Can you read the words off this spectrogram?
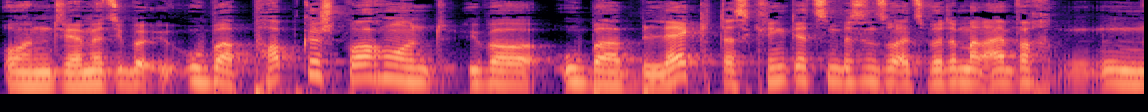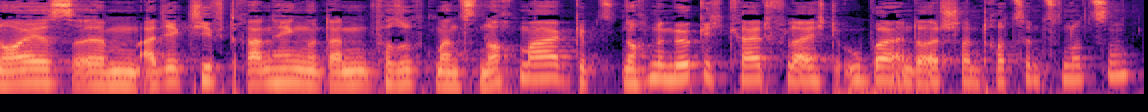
Und wir haben jetzt über Uber Pop gesprochen und über Uber Black. Das klingt jetzt ein bisschen so, als würde man einfach ein neues ähm, Adjektiv dranhängen und dann versucht man es nochmal. Gibt es noch eine Möglichkeit, vielleicht Uber in Deutschland trotzdem zu nutzen?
